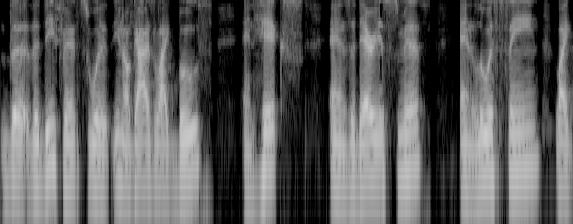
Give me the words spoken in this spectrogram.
the the defense with, you know, guys like Booth and Hicks and Za'Darius Smith and Lewis Cine. Like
